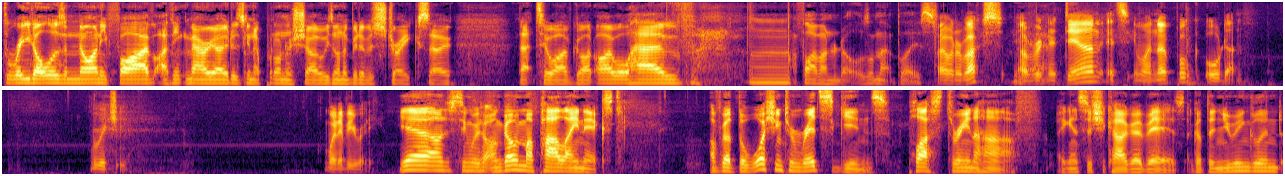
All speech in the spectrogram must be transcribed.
three dollars and ninety five. I think Mariota's going to put on a show. He's on a bit of a streak, so that's who I've got. I will have mm, five hundred dollars on that, please. Five hundred bucks. I've written it down. It's in my notebook. All done. Richie. Whenever you're ready. Yeah, I'm just thinking. I'm going with my parlay next. I've got the Washington Redskins plus three and a half against the Chicago Bears. I've got the New England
